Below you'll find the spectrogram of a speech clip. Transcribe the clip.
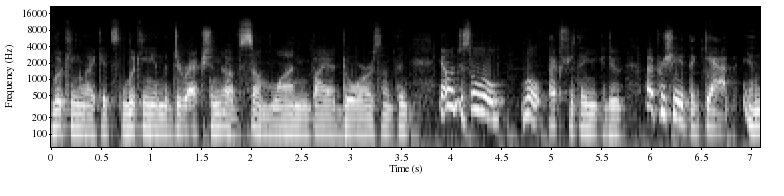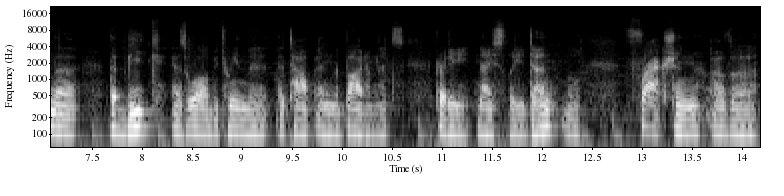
looking like it's looking in the direction of someone by a door or something. You know just a little little extra thing you can do. I appreciate the gap in the the beak as well between the the top and the bottom. That's pretty nicely done. A little fraction of a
